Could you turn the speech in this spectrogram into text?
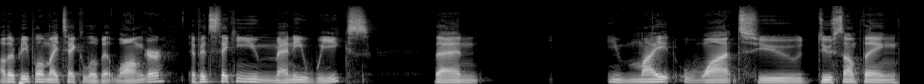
Other people, it might take a little bit longer. If it's taking you many weeks, then you might want to do something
